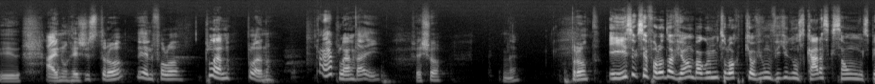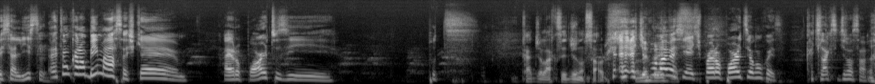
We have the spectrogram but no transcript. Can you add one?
E, aí não registrou e ele falou, Plano. plano, É, plano. tá aí, fechou, né? Pronto. E isso que você falou do avião é um bagulho muito louco, porque eu vi um vídeo de uns caras que são especialistas. É, tem um canal bem massa, acho que é Aeroportos e. Putz. Cadillacs e dinossauros. É, é tipo o lembrei nome assim, é tipo aeroportos e alguma coisa. Cadillacs e dinossauro.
